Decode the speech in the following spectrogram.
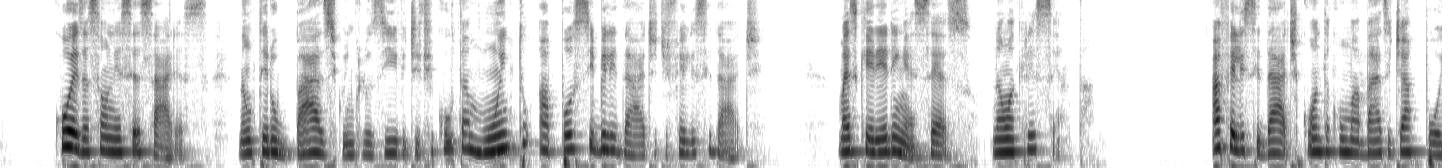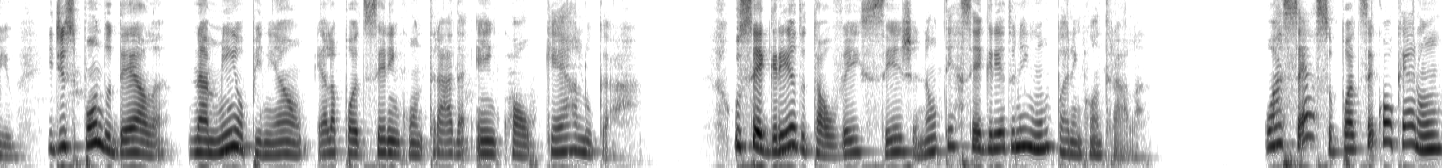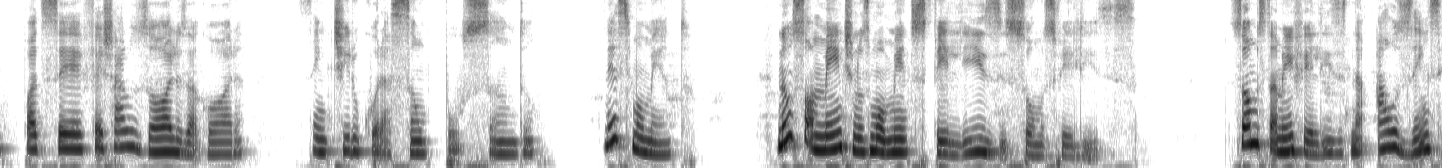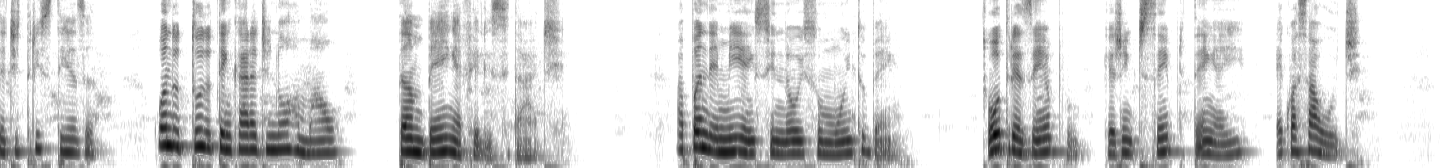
Coisas são necessárias. Não ter o básico, inclusive, dificulta muito a possibilidade de felicidade. Mas querer em excesso não acrescenta. A felicidade conta com uma base de apoio e, dispondo dela, na minha opinião, ela pode ser encontrada em qualquer lugar. O segredo talvez seja não ter segredo nenhum para encontrá-la. O acesso pode ser qualquer um, pode ser fechar os olhos agora, sentir o coração pulsando nesse momento. Não somente nos momentos felizes somos felizes. Somos também felizes na ausência de tristeza quando tudo tem cara de normal, também é felicidade. A pandemia ensinou isso muito bem. Outro exemplo que a gente sempre tem aí é com a saúde.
